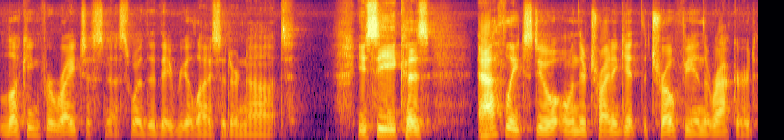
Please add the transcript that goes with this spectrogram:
looking for righteousness, whether they realize it or not. You see, because athletes do it when they're trying to get the trophy and the record.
